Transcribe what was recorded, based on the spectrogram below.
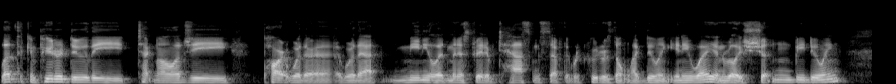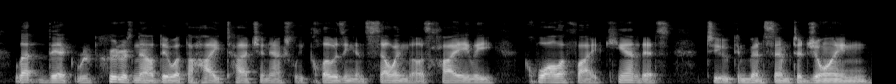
let the computer do the technology part where where that menial administrative tasking stuff that recruiters don't like doing anyway and really shouldn't be doing let the recruiters now deal with the high touch and actually closing and selling those highly qualified candidates to convince them to join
